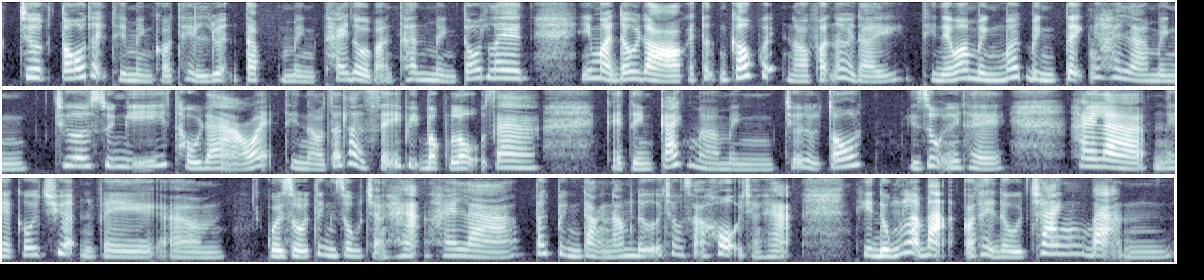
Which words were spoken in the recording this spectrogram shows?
chưa tốt ấy, thì mình có thể luyện tập mình thay đổi bản thân mình tốt lên. Nhưng mà đâu đó cái tận gốc ấy nó vẫn ở đấy. Thì nếu mà mình mất bình tĩnh hay là mình chưa suy nghĩ thấu đáo ấy thì nó rất là dễ bị bộc lộ ra cái tính cách mà mình chưa được tốt. Ví dụ như thế. Hay là những cái câu chuyện về uh, quấy rối tình dục chẳng hạn hay là bất bình đẳng nam nữ trong xã hội chẳng hạn thì đúng là bạn có thể đấu tranh bạn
